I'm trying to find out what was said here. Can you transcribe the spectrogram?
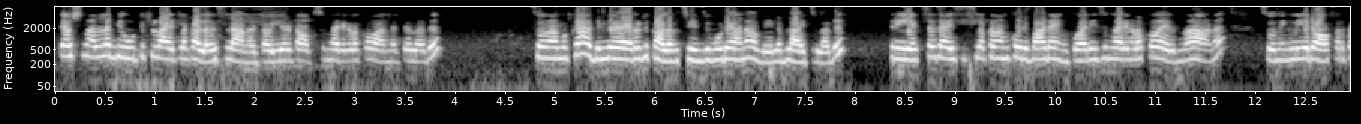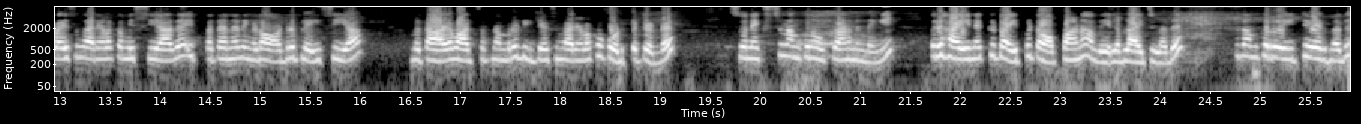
അത്യാവശ്യം നല്ല ബ്യൂട്ടിഫുൾ ആയിട്ടുള്ള കളേഴ്സിലാണ് കേട്ടോ ഈ ഒരു ടോപ്സും കാര്യങ്ങളൊക്കെ വന്നിട്ടുള്ളത്. സോ നമുക്ക് അതിന്റെ വേറൊരു കളർ ചേഞ്ചും കൂടിയാണ് അവൈലബിൾ ആയിട്ടുള്ളത്. ത്രീ എക്സൽ സൈസസിലൊക്കെ നമുക്ക് ഒരുപാട് എൻക്വയറീസും കാര്യങ്ങളൊക്കെ വരുന്നതാണ്. സോ നിങ്ങൾ ഈ ഒരു ഓഫർ പ്രൈസും കാര്യങ്ങളൊക്കെ മിസ് ചെയ്യാതെ ഇപ്പൊ തന്നെ നിങ്ങളുടെ ഓർഡർ പ്ലേസ് ചെയ്യുക നമ്മൾ താഴെ വാട്സപ്പ് നമ്പർ ഡീറ്റെയിൽസും കാര്യങ്ങളൊക്കെ കൊടുത്തിട്ടുണ്ട്. സോ നെക്സ്റ്റ് നമുക്ക് നോക്കുകയാണെന്നുണ്ടെങ്കിൽ ഒരു ഹൈനെക്ക് ടൈപ്പ് ടോപ്പാണ് അവൈലബിൾ ആയിട്ടുള്ളത്. ഇത് നമുക്ക് റേറ്റ് വരുന്നത്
